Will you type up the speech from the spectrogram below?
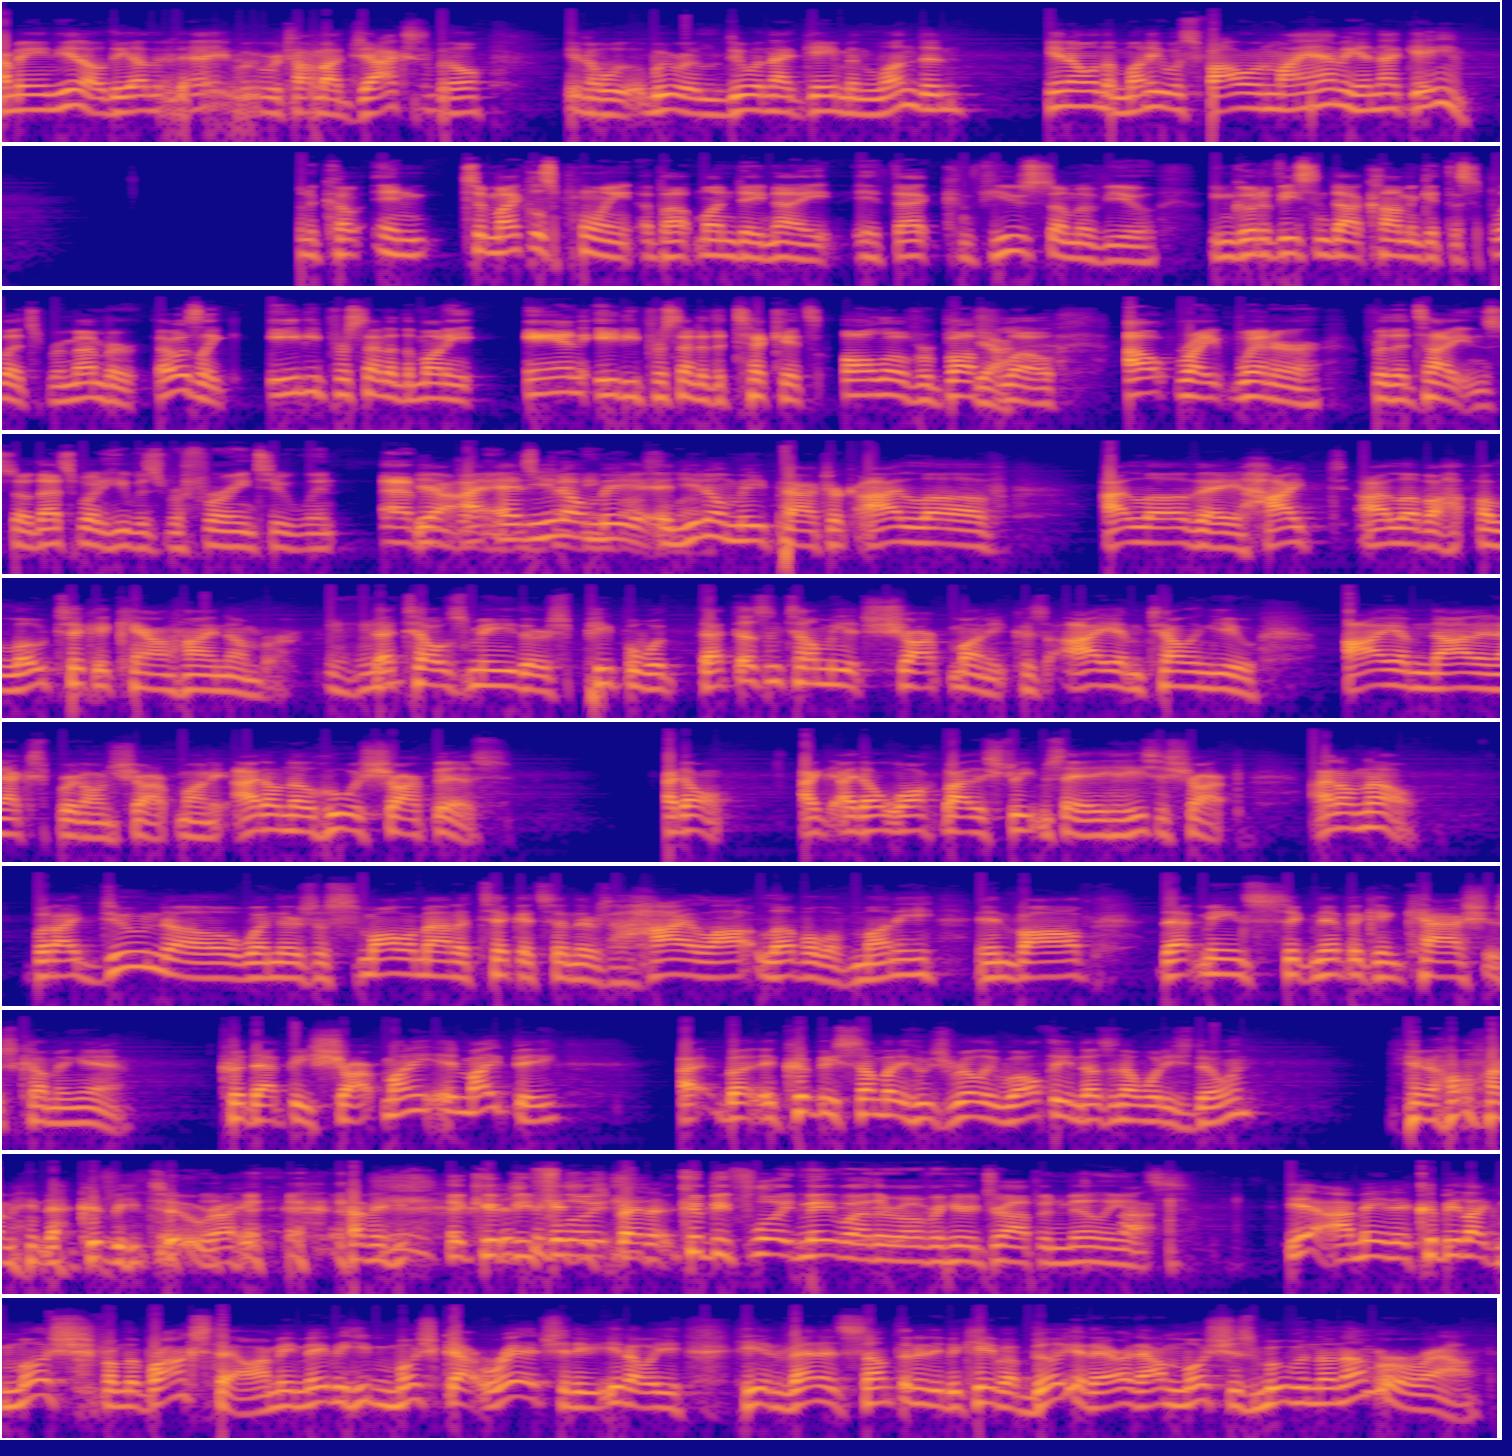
I mean, you know, the other day we were talking about Jacksonville. You know, we were doing that game in London. You know, and the money was following Miami in that game. going to come and to Michael's point about Monday night, if that confused some of you, you can go to vsin.com and get the splits. Remember, that was like 80% of the money and 80% of the tickets all over Buffalo. Outright winner for the Titans. So that's what he was referring to when Yeah, I, and you know me, Buffalo. and you know me, Patrick. I love, I love a high, I love a, a low ticket count, high number. Mm-hmm. That tells me there's people with. That doesn't tell me it's sharp money because I am telling you, I am not an expert on sharp money. I don't know who a sharp is. I don't. I, I don't walk by the street and say hey, he's a sharp. I don't know. But I do know when there's a small amount of tickets and there's a high lo- level of money involved, that means significant cash is coming in. Could that be sharp money? It might be. I, but it could be somebody who's really wealthy and doesn't know what he's doing. You know, I mean, that could be too, right? I mean, it could be Floyd. a- It could be Floyd Mayweather over here dropping millions. Uh, yeah, I mean, it could be like Mush from the Bronx Tale. I mean, maybe he Mush got rich and he, you know, he he invented something and he became a billionaire. And now Mush is moving the number around.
